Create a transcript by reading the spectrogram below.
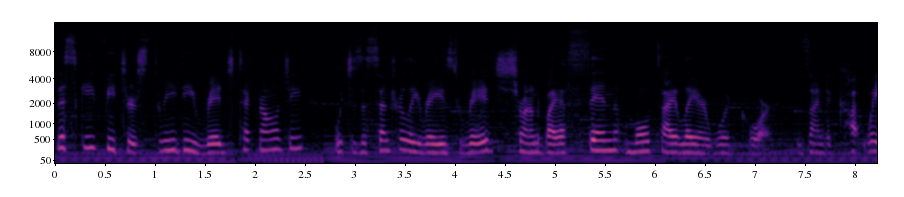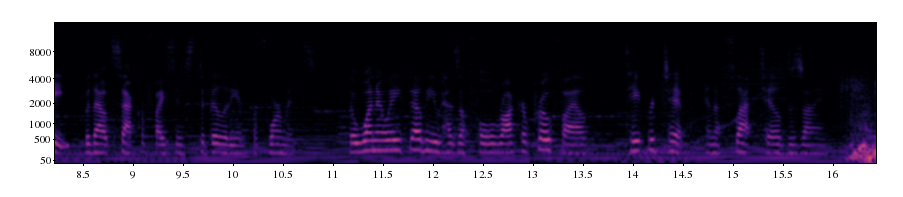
This ski features 3D ridge technology, which is a centrally raised ridge surrounded by a thin, multi-layer wood core, designed to cut weight without sacrificing stability and performance. The 108W has a full rocker profile, tapered tip, and a flat tail design.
